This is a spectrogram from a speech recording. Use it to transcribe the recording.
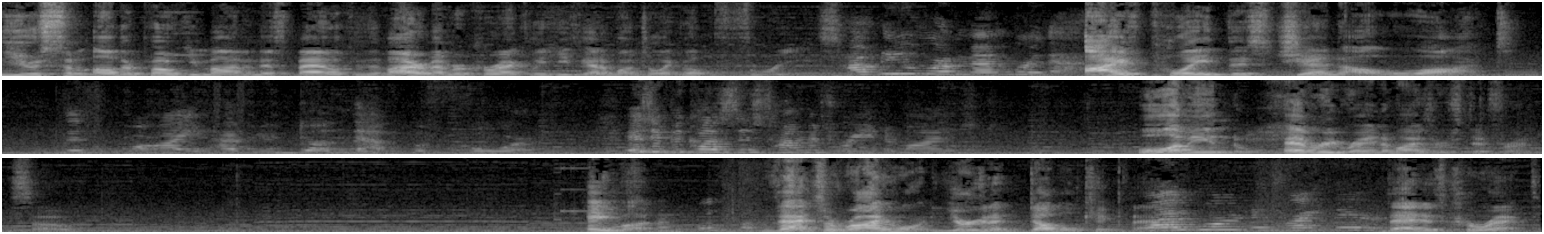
use some other Pokemon in this battle because if I remember correctly, he's got a bunch of like level threes. How do you remember that? I've played this gen a lot. then why have you done that before? Is it because this time it's randomized? Well, I mean, every randomizer is different, so. A button. That's a Rhyhorn. You're gonna double kick that. Rhyhorn is right there. That is correct.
